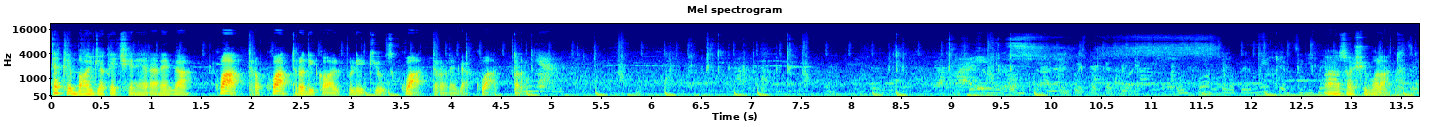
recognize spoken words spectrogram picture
Te che bolgia che ce n'era, raga. 4, 4 di colpo lì chiuso. 4, raga, 4. Ah, sono scivolato.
